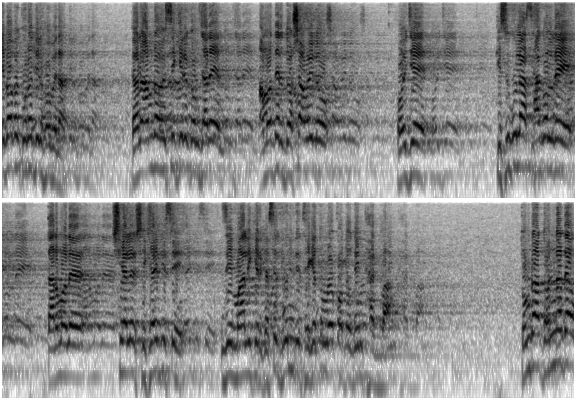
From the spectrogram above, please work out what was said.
এভাবে কোনোদিন হবে না। কারণ আমরা হয়েছি কীরকম জানেন? আমাদের দশা হইল, ওই যে, কিছুগুলা ছাগল রে তার মানে শিয়ালে শিখাই দিছে যে মালিকের কাছে বন্দি থেকে তোমরা কতদিন থাকবা? তোমরা ধন্যা দাও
